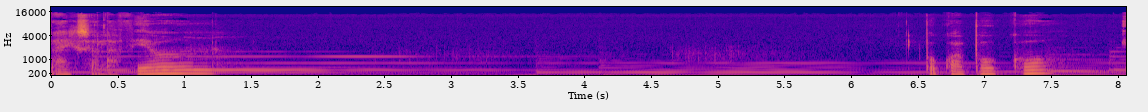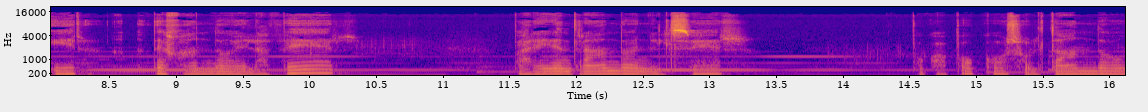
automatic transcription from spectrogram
la exhalación. Poco a poco ir dejando el hacer para ir entrando en el ser. Poco a poco soltando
